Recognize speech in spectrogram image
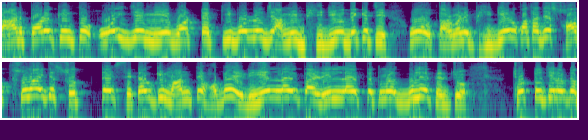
তারপরেও কিন্তু ওই যে মেয়ে বরটা কি বলল যে, আমি ভিডিও দেখেছি। ও, তার মানে ভিডিওর কথা যে সব সময় যে সত্য, সেটাও কি মানতে হবে? রিয়েল লাইফ আর রিয়েল লাইফটা তোমরা গুলিয়ে ফেলছো। ছোট্ট ছেলে ওটা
